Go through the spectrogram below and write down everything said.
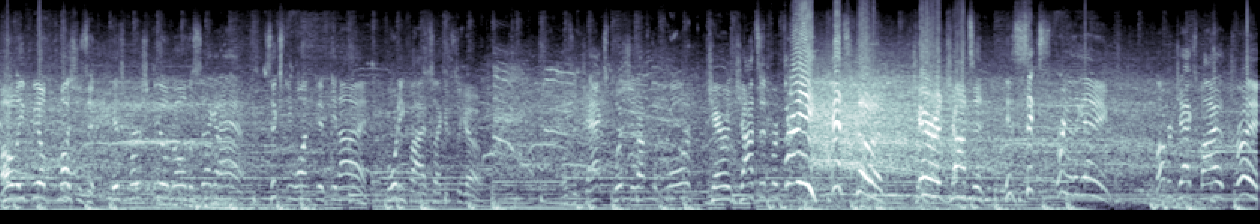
Holyfield flushes it. His first field goal of the second half. 61-59. 45 seconds to go. As the Jacks push it up the floor. Jared Johnson for three. It's good. Jared Johnson, his sixth three of the game. Lumberjacks by a trey.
